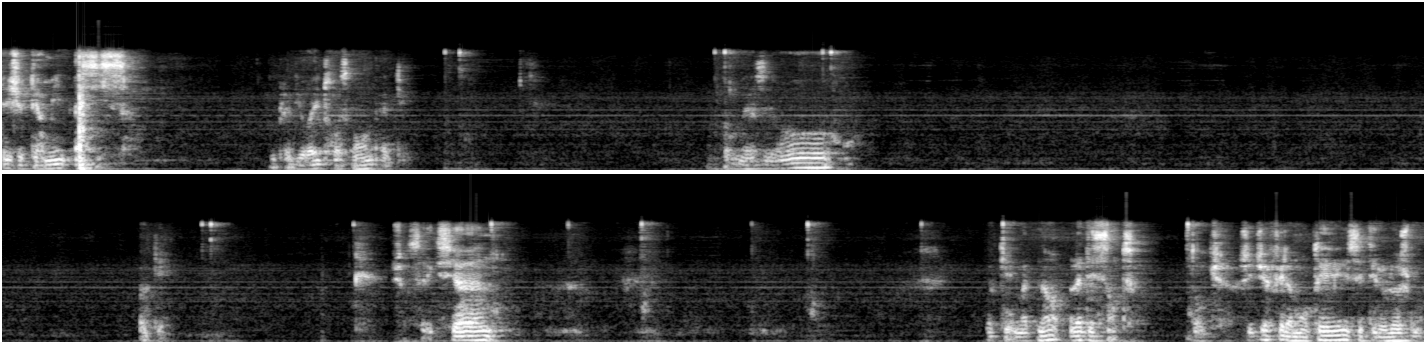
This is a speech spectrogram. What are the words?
et je termine à 6. Donc la durée, 3 secondes. Ok. On remet à 0. Ok. Je sélectionne. Ok, maintenant la descente. Donc j'ai déjà fait la montée, c'était le logement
